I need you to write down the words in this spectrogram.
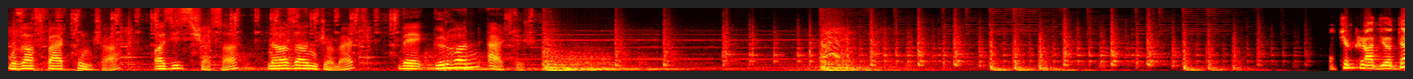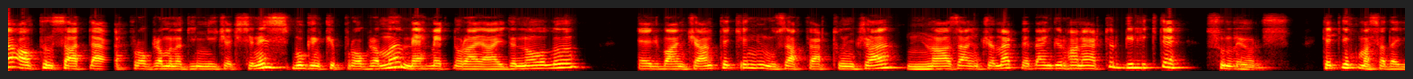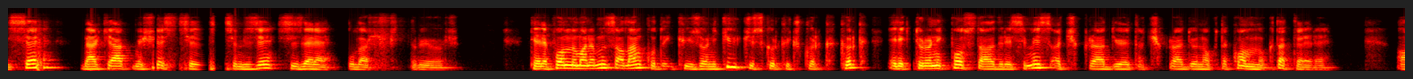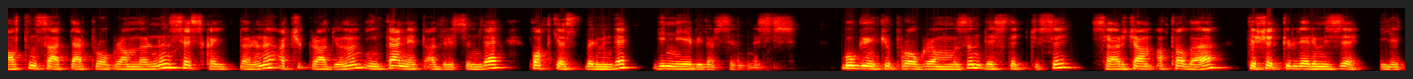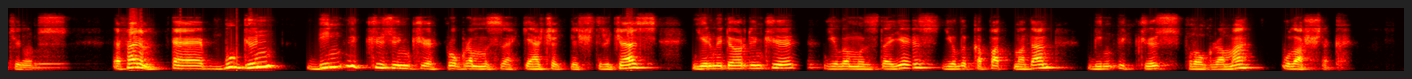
Muzaffer Tunça, Aziz Şasa, Nazan Cömert ve Gürhan Ertür. Açık Radyo'da Altın Saatler programını dinleyeceksiniz. Bugünkü programı Mehmet Nuray Aydınoğlu, Elvan Cantekin, Muzaffer Tunca, Nazan Cömert ve ben Gürhan Ertür birlikte sunuyoruz. Teknik Masada ise Berke Akmeşe sesimizi sizlere ulaştırıyor. Telefon numaramız alan kodu 212 343 40 40. Elektronik posta adresimiz açıkradyo.com.tr Altın Saatler programlarının ses kayıtlarını Açık Radyo'nun internet adresinde podcast bölümünde dinleyebilirsiniz. Bugünkü programımızın destekçisi Sercan Atalı'ya teşekkürlerimizi iletiyoruz. Efendim e, bugün 1300. programımızı gerçekleştireceğiz. 24. yılımızdayız. Yılı kapatmadan 1300 programa ulaştık.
